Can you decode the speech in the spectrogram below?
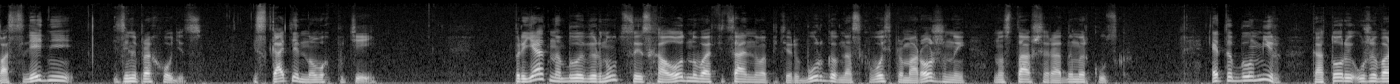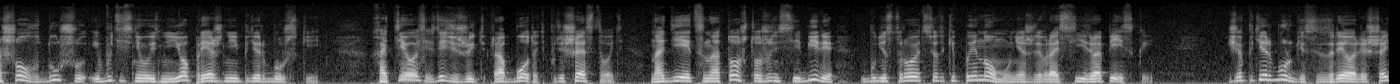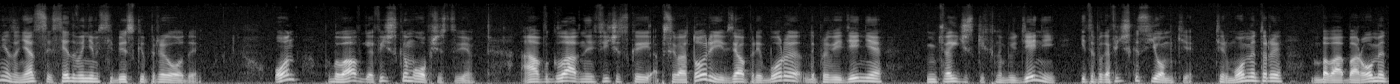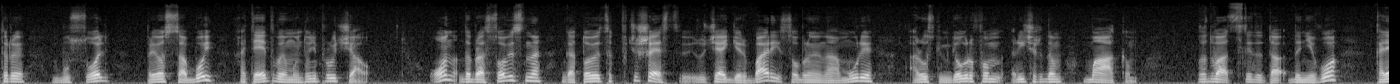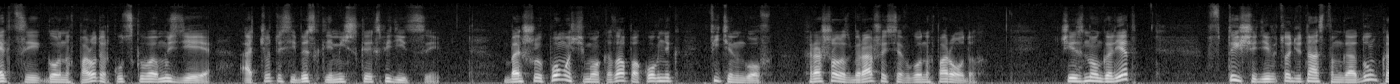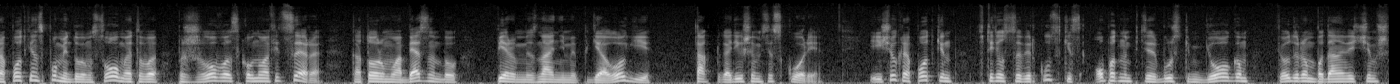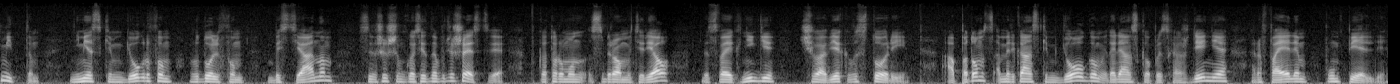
Последний землепроходец, искатель новых путей. Приятно было вернуться из холодного официального Петербурга в насквозь промороженный, но ставший родным Иркутск. Это был мир, который уже вошел в душу и вытеснил из нее прежний петербургский. Хотелось здесь жить, работать, путешествовать, надеяться на то, что жизнь в Сибири будет строиться все-таки по-иному, нежели в России европейской. Еще в Петербурге созрело решение заняться исследованием сибирской природы. Он побывал в географическом обществе, а в главной физической обсерватории взял приборы для проведения метеорологических наблюдений и топографической съемки, термометры, барометры, буссоль, привез с собой, хотя этого ему никто не поручал. Он добросовестно готовится к путешествию, изучая гербарий, собранный на Амуре русским географом Ричардом Мааком. За 20 лет до него коллекции горных пород Иркутского музея, отчеты сибирской климатической экспедиции. Большую помощь ему оказал полковник Фитингов, хорошо разбиравшийся в горных породах. Через много лет, в 1919 году, Кропоткин вспомнил добрым словом этого пожилого скромного офицера, которому обязан был первыми знаниями по геологии, так пригодившимся вскоре. И еще Кропоткин встретился в Иркутске с опытным петербургским геологом Федором Богдановичем Шмидтом, немецким географом Рудольфом Бастианом, совершившим колоссальное путешествие, в котором он собирал материал для своей книги «Человек в истории», а потом с американским геологом итальянского происхождения Рафаэлем Пумпелли.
